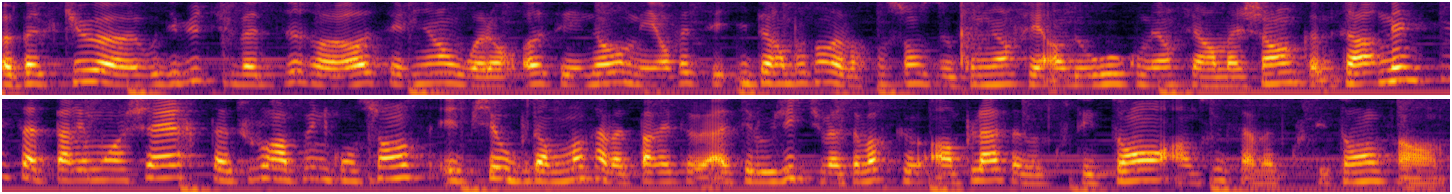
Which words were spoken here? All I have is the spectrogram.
euh, parce que euh, au début tu vas te dire oh c'est rien ou alors oh c'est énorme mais en fait c'est hyper important d'avoir conscience de combien fait un euro, combien fait un machin comme ça. Même si ça te paraît moins cher, t'as toujours un peu une conscience et puis au bout d'un moment ça va te paraître assez logique, tu vas savoir qu'un plat ça va te coûter tant, un truc ça va te coûter tant, enfin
